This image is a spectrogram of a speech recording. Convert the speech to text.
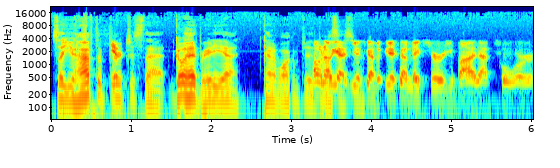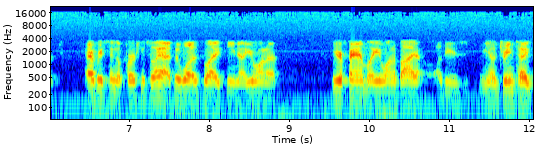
So you have to purchase that. Go ahead, Brady. Yeah, kind of walk them through the Oh no, yeah, you just got to you just got to make sure you buy that for every single person. So yeah, if it was like you know you want to your family, you want to buy these you know Dream Tag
